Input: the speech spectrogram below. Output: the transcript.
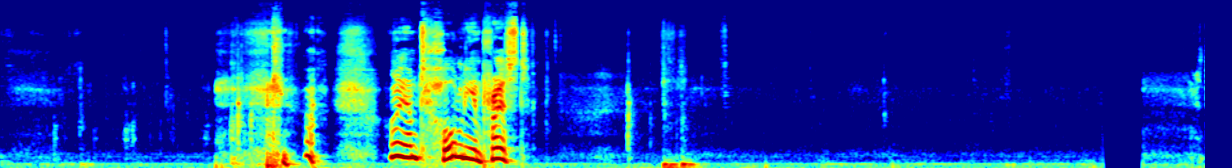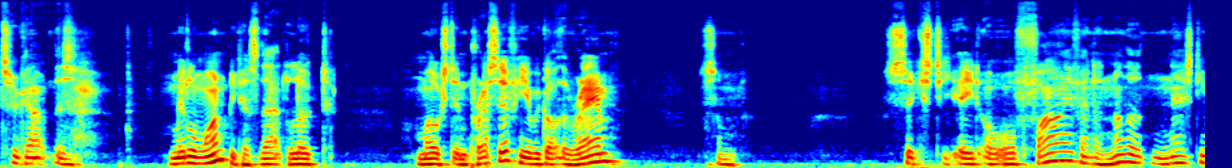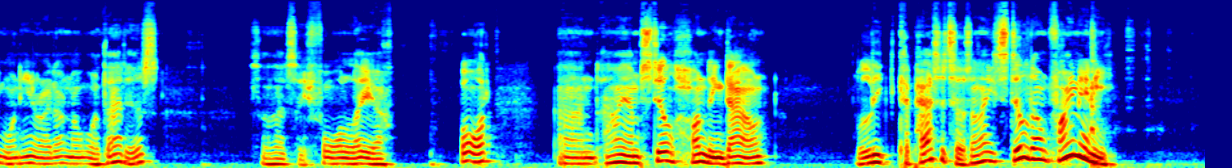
I am totally impressed I took out this middle one because that looked most impressive. Here we got the RAM, some 68005 and another nasty one here. I don't know what that is. So that's a four layer board and I am still hunting down leaked capacitors and I still don't find any.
